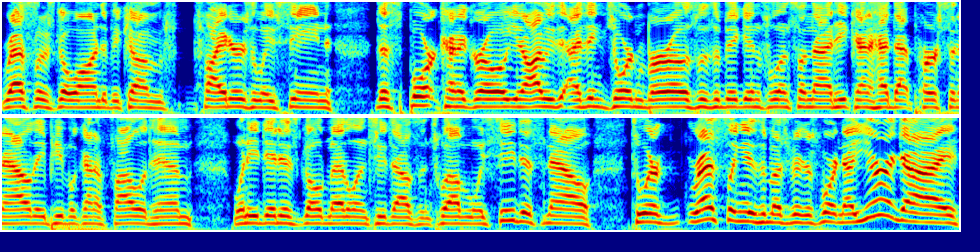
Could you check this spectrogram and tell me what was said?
wrestlers go on to become fighters, and we've seen the sport kind of grow. You know, obviously, I think Jordan Burroughs was a big influence on that. He kind of had that personality. People kind of followed him when he did his gold medal in 2012, and we see this now to where wrestling is a much bigger sport. Now, you're a guy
